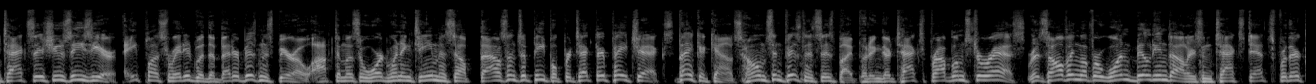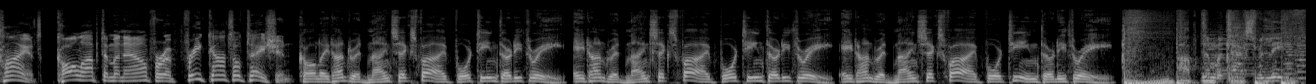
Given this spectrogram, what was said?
tax issues easier. A plus rated with the Better Business Bureau. Optima's award winning team has helped thousands of people protect their paychecks, bank accounts, homes, and businesses by putting their tax problems to rest, resolving over $1 billion in tax debts for their clients. Call Optima now for a free consultation. Call 800 965 1433. 800 965 1433. 800 965 1433. Optima Tax Relief.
